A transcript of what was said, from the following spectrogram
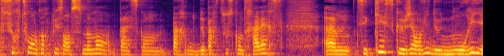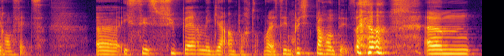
surtout encore plus en ce moment parce qu'on par, de par tout ce qu'on traverse, euh, c'est qu'est-ce que j'ai envie de nourrir en fait. Euh, et c'est super méga important. Voilà, c'est une petite parenthèse.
